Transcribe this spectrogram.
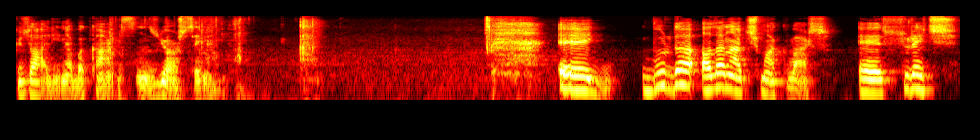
Güzelliğine bakar mısınız görselin? E, burada alan açmak var. E, süreç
